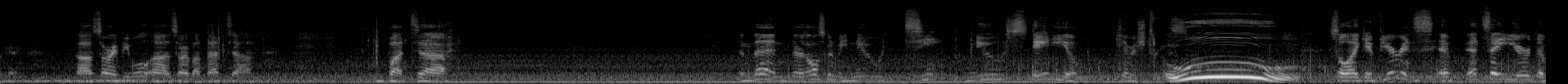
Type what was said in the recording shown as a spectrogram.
Okay. Uh, sorry, people. Uh, sorry about that. Uh, but uh, and then there's also going to be new team, new stadium chemistries. Ooh. So like if you're in, if let's say you're the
